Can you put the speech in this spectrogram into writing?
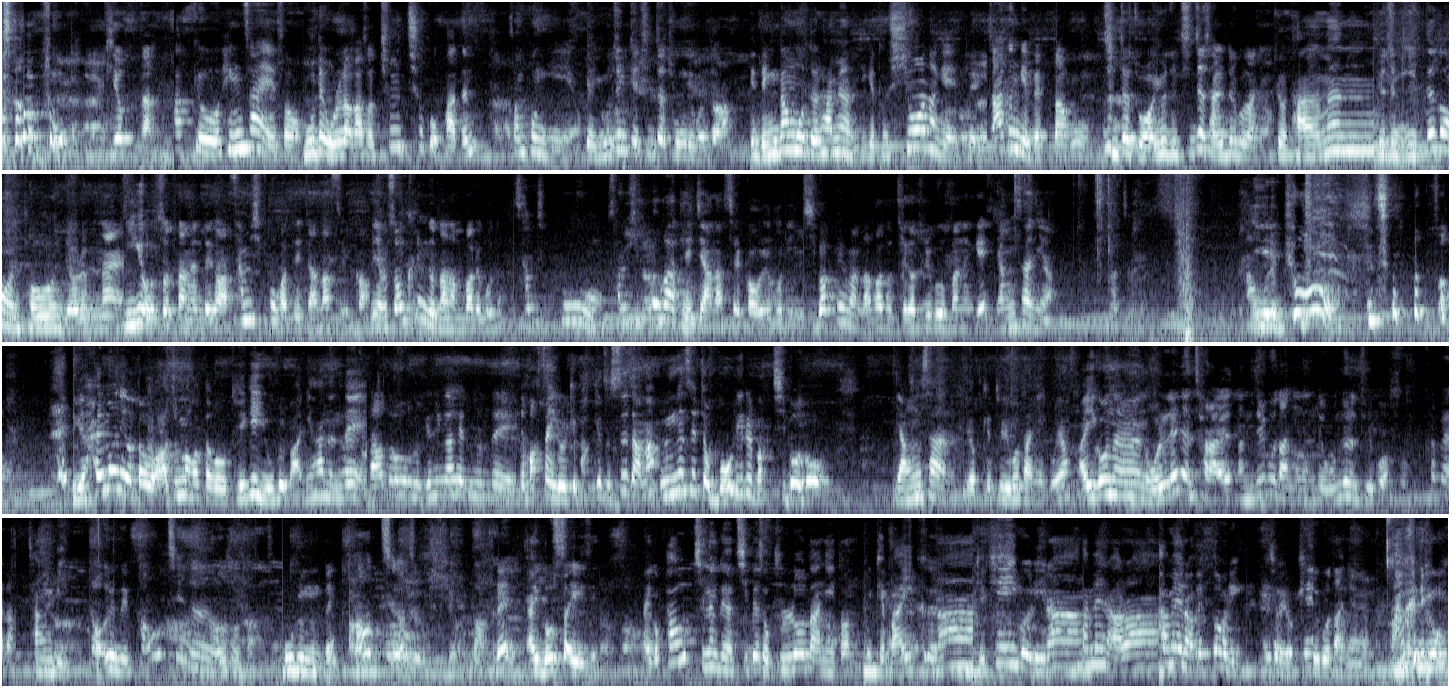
선풍기 귀엽다. 학교 행사에서 무대 올라가서 춤추고 받은 선풍기예요. 야, 요즘 게 진짜 좋은 게 뭔지 알아? 이 냉각 모드를 하면 이게 더 시원하게 돼. 작은 게 맵다고 진짜 좋아. 요즘 진짜 잘 들고 다녀. 그리고 다음은 요즘 이 뜨거운 더운 여름날 이게 없었다면 내가 30호가 되지 않았을까? 왜냐면 선크림도 난 안 바르거든. 30호. 30호가 되지 않았을까 얼굴이. 집 앞에만 나가도 제가 들고 가는 게 양산이야. 맞아. 아, 이게 표 이게 할머니 같다고 아줌마 같다고 되게 욕을 많이 하는데 나도 그렇게 생각했는데. 근데 막상 이걸 이렇게 밖에서 쓰잖아? 은근슬쩍 머리를 막 집어넣어. 양산 이렇게 들고 다니고요. 아 이거는 원래는 잘 안 들고 다니는데 오늘은 들고 왔어. 카메라. 장비. 어, 근데 파우치는 어디서 샀지? 모르는데? 파우치가 좀 귀엽다. 그래? 아 이거 너 사이즈. 아 이거 파우치는 그냥 집에서 굴러다니던 이렇게 마이크랑 이렇게 케이블이랑 카메라랑 카메라 배터리 해서 이렇게 들고 다녀요. 아 그리고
